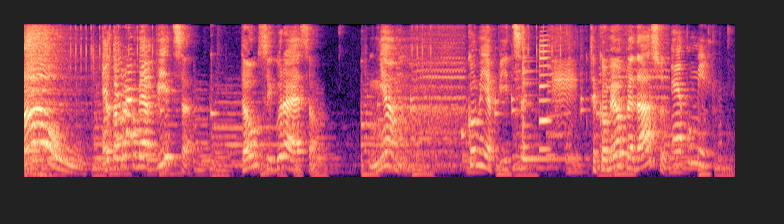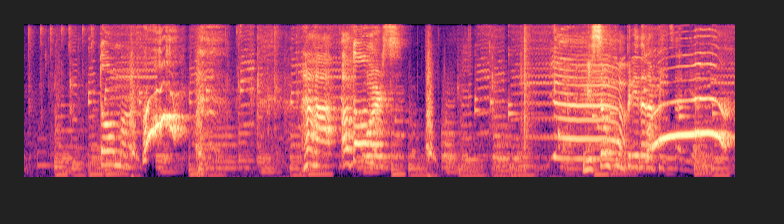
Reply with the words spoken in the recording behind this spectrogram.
Oh! Já Eu dá pra comer a pizza? Então segura essa, ó. Nham! Comi a pizza. Você comeu um pedaço? É, comi. Toma. Haha, of Toma. course. Missão cumprida na pizzaria.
